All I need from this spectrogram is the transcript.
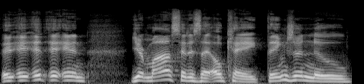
It, it, it, and your mindset is that okay, things are new.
